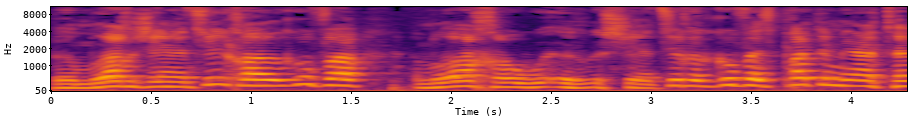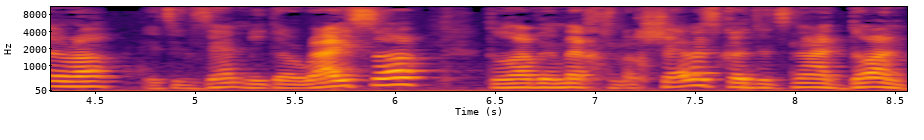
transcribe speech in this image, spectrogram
Tzich legufa, malacha shein tzich legufa is patim min Torah. It's exempt midaraisa to love Mechas Machsheves because it's not done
